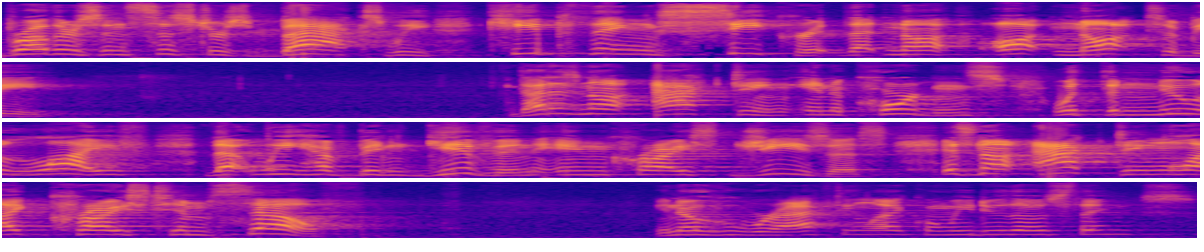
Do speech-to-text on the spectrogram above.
brothers and sisters' backs. We keep things secret that not, ought not to be. That is not acting in accordance with the new life that we have been given in Christ Jesus. It's not acting like Christ Himself. You know who we're acting like when we do those things?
